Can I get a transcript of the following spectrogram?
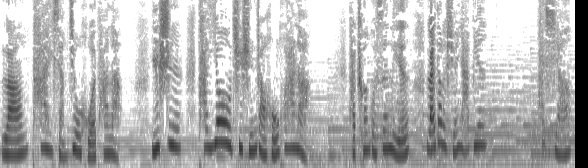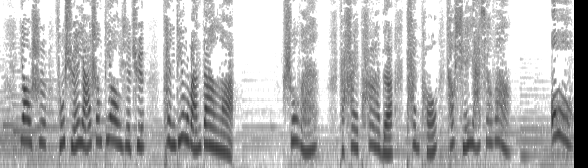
狼太想救活它了，于是他又去寻找红花了。他穿过森林，来到了悬崖边。他想。要是从悬崖上掉下去，肯定完蛋了。说完，他害怕的探头朝悬崖下望。哦，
